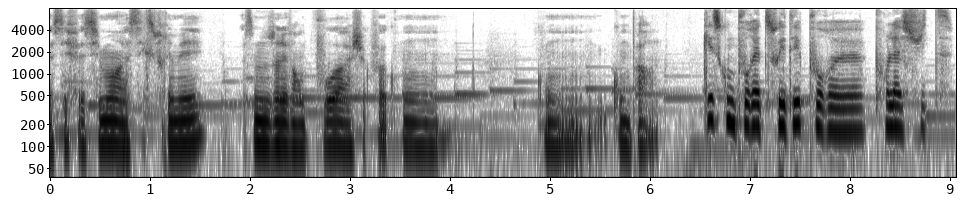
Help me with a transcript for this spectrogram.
assez facilement à s'exprimer. Ça nous enlève un poids à chaque fois qu'on parle. Qu'est-ce qu'on pourrait te souhaiter pour, euh, pour la suite?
